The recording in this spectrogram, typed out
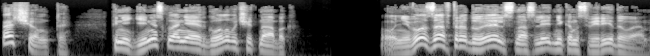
«О чем ты?» Княгиня склоняет голову чуть на бок. «У него завтра дуэль с наследником Свиридова.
